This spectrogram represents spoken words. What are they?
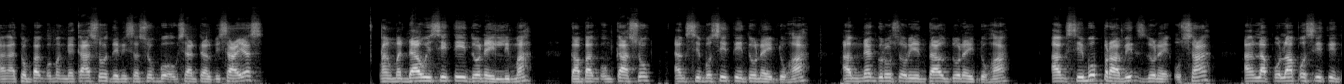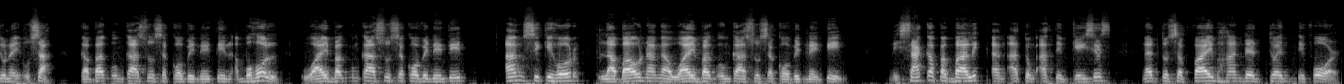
ang atong bag mga kaso dinhi sa Sugbo ug Central Visayas ang Mandawi City dunay lima kabag-ong kaso, ang Cebu City dunay duha, ang Negros Oriental dunay duha, ang Cebu Province dunay usa, ang Lapu-Lapu City dunay usa kabag-ong kaso sa COVID-19. Ang Bohol, way bagong kaso sa COVID-19. Ang Sikihor, labaw na nga way bagong kaso sa COVID-19. Ni saka pagbalik ang atong active cases ngadto sa 524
